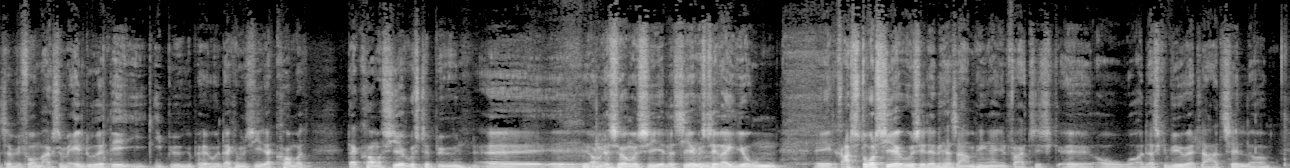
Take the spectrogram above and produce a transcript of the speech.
så vi får maksimalt ud af det i, i byggeperioden. Der kan man sige, der kommer, der kommer cirkus til byen, øh, øh, om jeg så må sige, eller cirkus til regionen. Et ret stort cirkus i den her sammenhæng rent faktisk, øh, og, og der skal vi jo være klar til at,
